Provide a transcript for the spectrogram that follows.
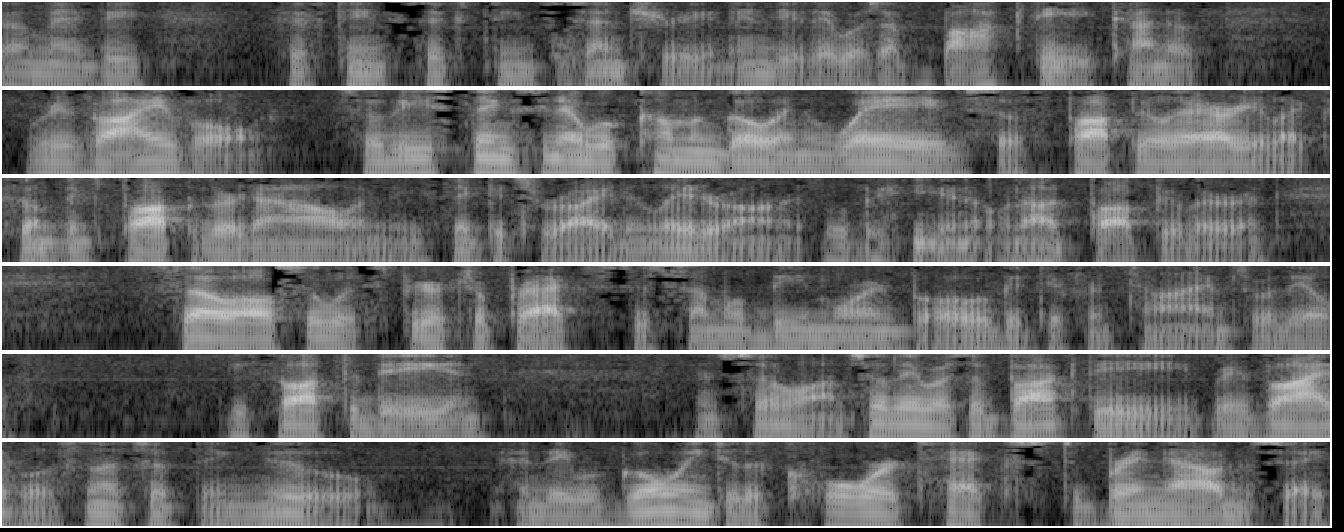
uh, maybe 15th, 16th century in India. There was a bhakti kind of revival. So these things, you know, will come and go in waves of popularity. Like something's popular now, and you think it's right, and later on it will be, you know, not popular. And so also with spiritual practices, some will be more in vogue at different times, or they'll be thought to be, and and so on. So there was a bhakti revival. It's not something new, and they were going to the core text to bring out and say,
